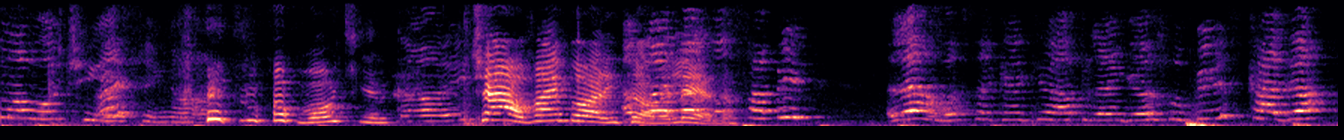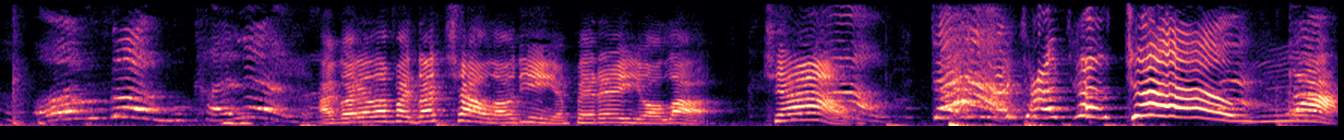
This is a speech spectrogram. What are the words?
uma voltinha assim, ó. Fez uma voltinha. Aí- Tchau, vai embora então, Agora Helena. sabe- Helena, você quer que eu aprenda a subir escada andando, tá, Helena? Agora ela vai dar tchau, Laurinha. Pera aí, ó lá. Tchau. Tchau, tchau, tchau, tchau. Mua.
